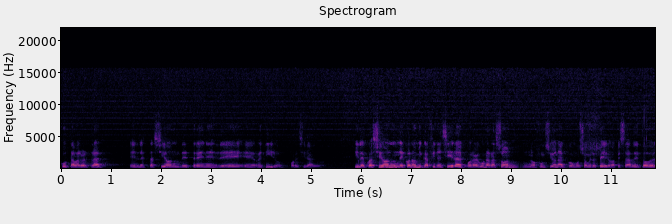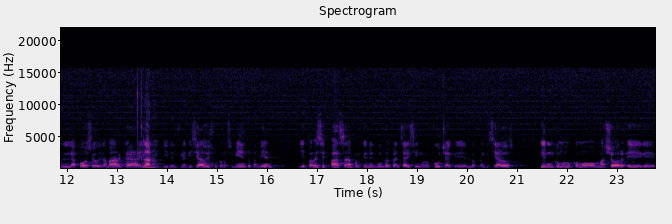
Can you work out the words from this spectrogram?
Custa Barber Track en la estación de trenes de eh, retiro, por decir algo. Y la ecuación económica financiera, por alguna razón, no funciona como yo me lo espero, a pesar de todo el apoyo de la marca y, del franquiciado y su conocimiento también. Y esto a veces pasa porque en el mundo del franchising uno escucha que los franquiciados tienen como, como mayor eh,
